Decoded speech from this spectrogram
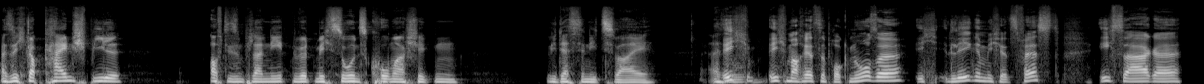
Also ich glaube, kein Spiel auf diesem Planeten wird mich so ins Koma schicken wie Destiny 2. Also, Ich, ich mache jetzt eine Prognose. Ich lege mich jetzt fest. Ich sage,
